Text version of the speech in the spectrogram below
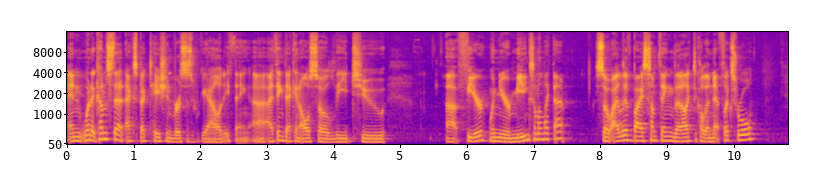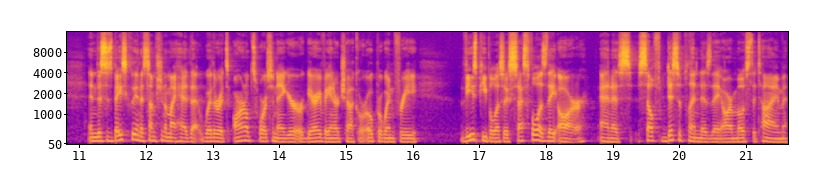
And when it comes to that expectation versus reality thing, uh, I think that can also lead to uh, fear when you're meeting someone like that. So I live by something that I like to call the Netflix rule. And this is basically an assumption in my head that whether it's Arnold Schwarzenegger or Gary Vaynerchuk or Oprah Winfrey, these people, as successful as they are and as self disciplined as they are most of the time,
